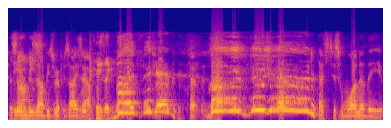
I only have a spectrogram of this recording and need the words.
The At the end, zombies. the zombies rip his eyes out. He's like my vision, was- my vision. That's just one of the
